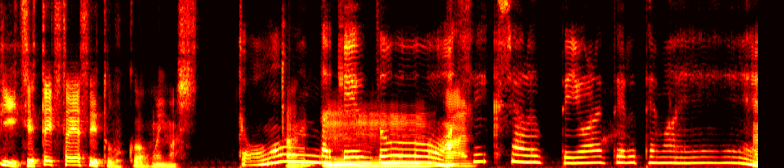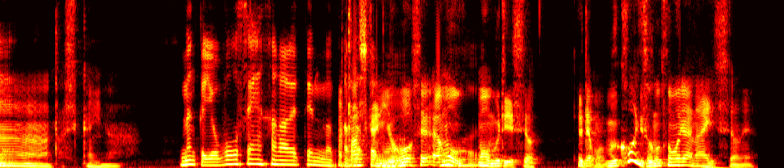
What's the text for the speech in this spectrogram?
いいい、絶対伝えやすいと僕は思いましと思うんだけうんど、まあアセクシャルって言われてる手前、た。うん、確かにな。なんか予防線張られてんのかな確かに予防線、あ、もう、もう無理ですよ。やでも向こうにそのつもりはないですよね。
